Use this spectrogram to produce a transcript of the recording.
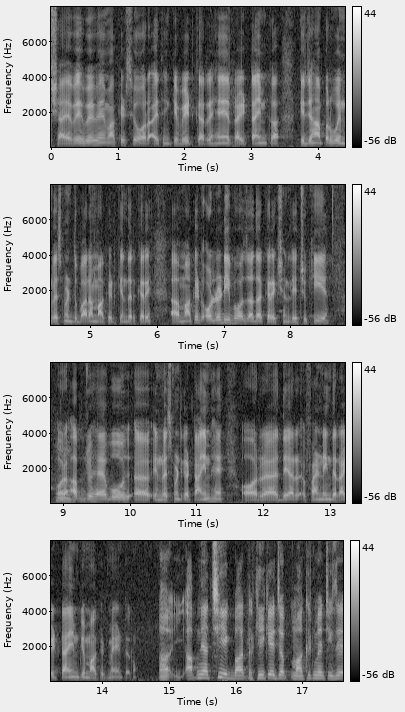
شائع ہوئے ہوئے ہیں مارکیٹ سے اور آئی تھنک کہ ویٹ کر رہے ہیں رائٹ ٹائم کا کہ جہاں پر وہ انویسٹ انویسٹمنٹ دوبارہ مارکیٹ کے اندر کریں۔ مارکیٹ آلریڈی بہت زیادہ کریکشن لے چکی ہے اور اب جو ہے وہ انویسٹمنٹ کا ٹائم ہے اور they are finding the right time کہ مارکیٹ میں انٹر ہوں۔ آپ نے اچھی ایک بات رکھی کہ جب مارکیٹ میں چیزیں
